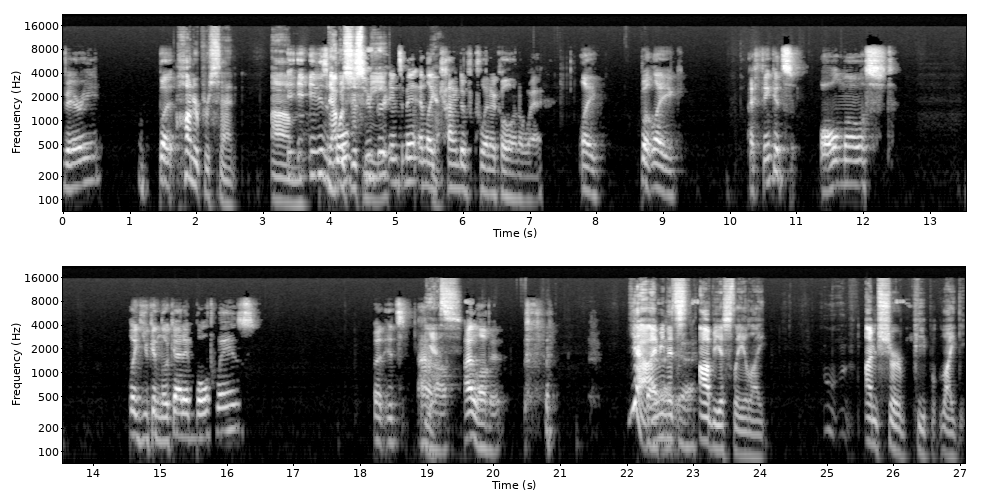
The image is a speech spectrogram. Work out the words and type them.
very. But Hundred percent. Um, it, it is that both was just super me. intimate and like Yeah. kind of clinical in a way. Like, but like, I think it's almost like you can look at it both ways. But it's I don't Yes. know. I love it. Yeah, I mean it's yeah. obviously like I'm sure people like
